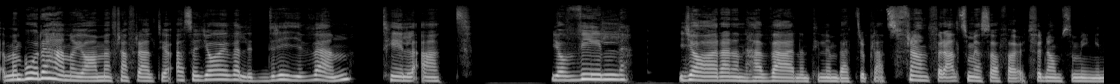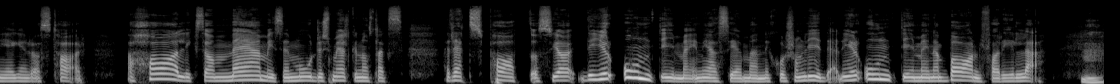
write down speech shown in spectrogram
ja, men både han och jag, men framförallt jag, alltså jag är väldigt driven till att jag vill göra den här världen till en bättre plats. Framförallt, som jag sa förut, för de som ingen egen röst har. Jag har liksom med mig sen modersmjölken någon slags rättspatos. Jag, det gör ont i mig när jag ser människor som lider. Det gör ont i mig när barn far illa. Mm.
